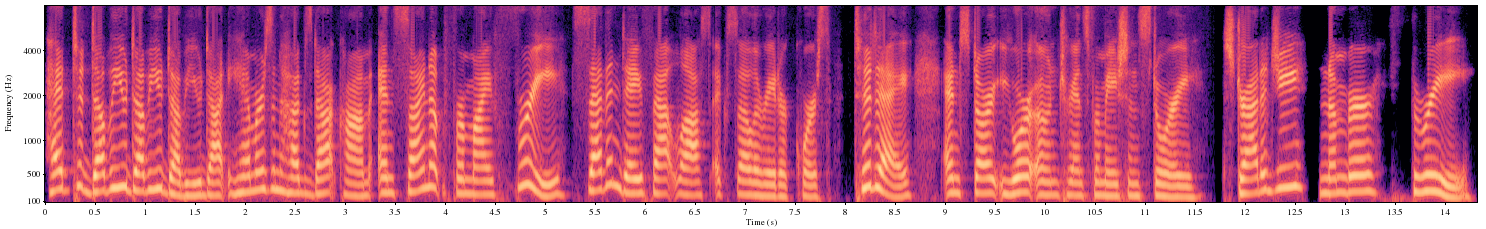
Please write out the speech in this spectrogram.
Head to www.hammersandhugs.com and sign up for my free seven day fat loss accelerator course today and start your own transformation story. Strategy number three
